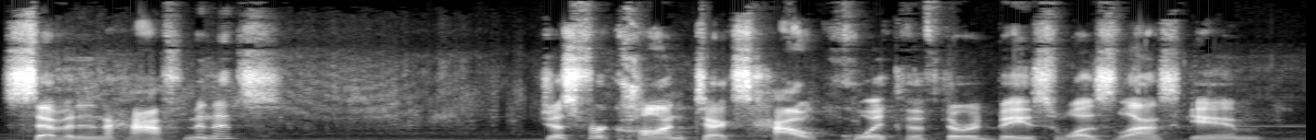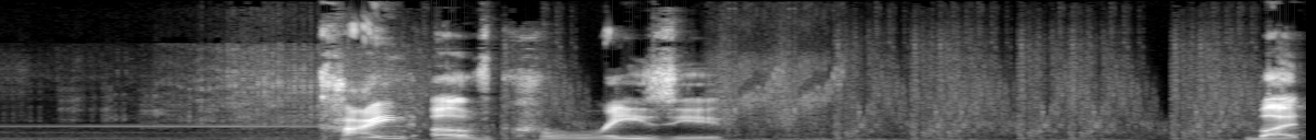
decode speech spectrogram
Seven and a half minutes? Just for context, how quick the third base was last game. Kind of crazy. But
